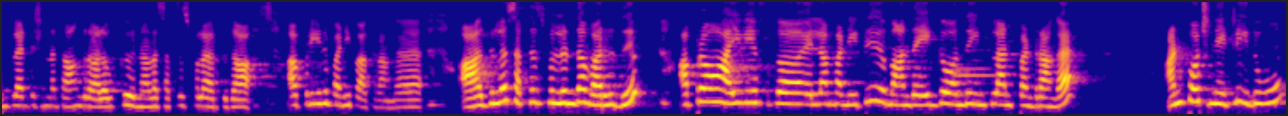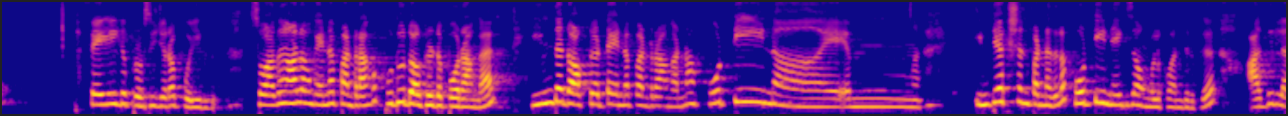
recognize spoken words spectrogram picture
இம்ப்ளான்டேஷனை தாங்குற அளவுக்கு நல்லா சக்ஸஸ்ஃபுல்லாக இருக்குதா அப்படின்னு பண்ணி பார்க்குறாங்க அதில் சக்ஸஸ்ஃபுல்லுன்னு தான் வருது. அப்புறம் ஐவிஎஃப்க்கு எல்லாம் பண்ணிட்டு அந்த எக்கை வந்து இம்ப்ளான்ட் பண்ணுறாங்க அன்ஃபார்ச்சுனேட்லி இதுவும் ஃபெயில்டு ப்ரொசீஜராக போயிடுது ஸோ அதனால் அவங்க என்ன பண்ணுறாங்க புது டாக்டர்கிட்ட போகிறாங்க இந்த டாக்டர்கிட்ட என்ன பண்ணுறாங்கன்னா ஃபோர்டீன் இன்ஜெக்ஷன் பண்ணதில் ஃபோர்டீன் எக்ஸ் அவங்களுக்கு வந்திருக்கு. அதில்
